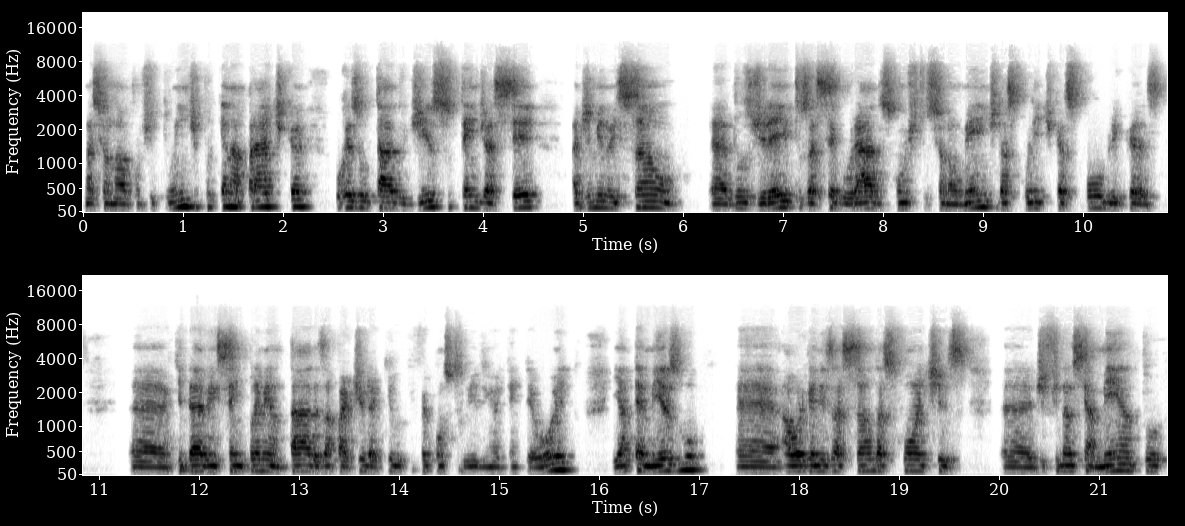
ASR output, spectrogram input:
Nacional Constituinte, porque, na prática, o resultado disso tende a ser a diminuição é, dos direitos assegurados constitucionalmente, das políticas públicas é, que devem ser implementadas a partir daquilo que foi construído em 88 e até mesmo é, a organização das fontes de financiamento,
